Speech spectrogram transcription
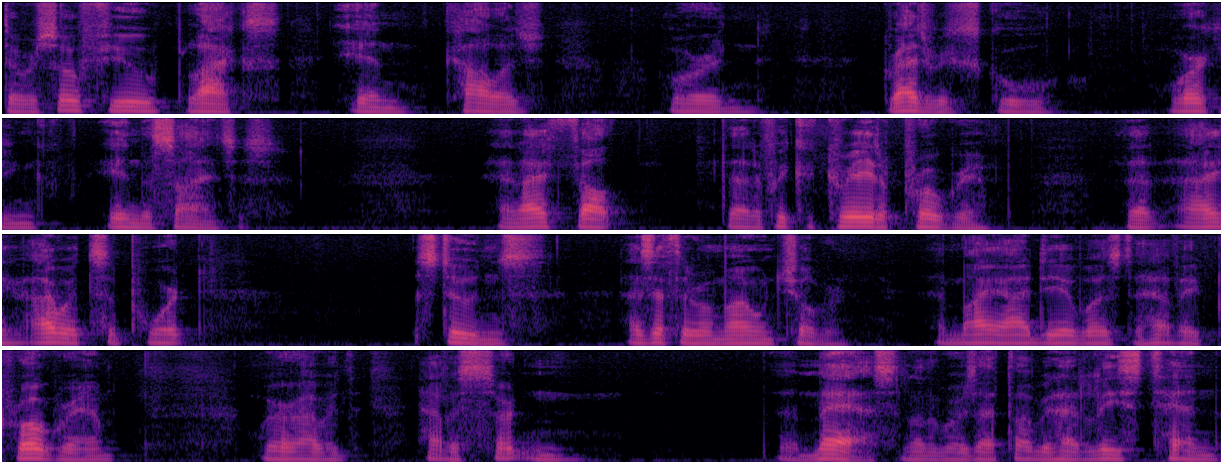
There were so few blacks in college or in graduate school working in the sciences. And I felt that if we could create a program that I, I would support students as if they were my own children. And my idea was to have a program where I would have a certain uh, mass. In other words, I thought we'd have at least 10,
